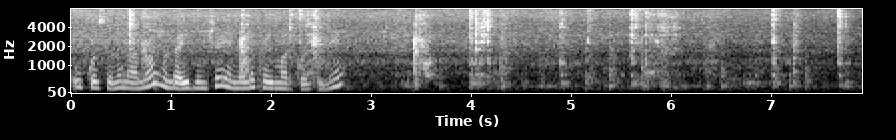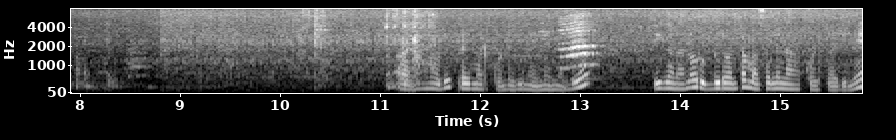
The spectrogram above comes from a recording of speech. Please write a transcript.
ಹೂಕೋಸನ್ನು ನಾನು ಒಂದು ಐದು ನಿಮಿಷ ಎಣ್ಣೆಲೆ ಫ್ರೈ ಮಾಡ್ಕೊಳ್ತೀನಿ. ನೋಡಿ, ಫ್ರೈ ಮಾಡ್ಕೊಂಡಿದ್ದೀನಿ ಎಣ್ಣೆಯಲ್ಲಿ ಈಗ ನಾನು ರುಬ್ಬಿರುವಂಥ ಮಸಾಲೆನ ಹಾಕ್ಕೊಳ್ತಾ ಇದ್ದೀನಿ.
